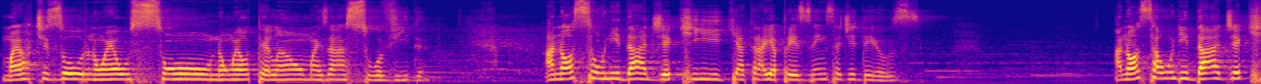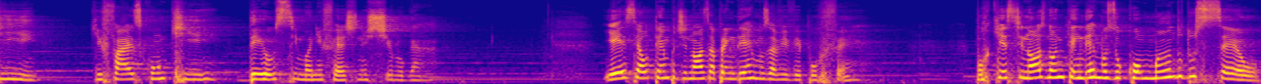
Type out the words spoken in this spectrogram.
O maior tesouro não é o som, não é o telão, mas a sua vida. A nossa unidade aqui que atrai a presença de Deus. A nossa unidade aqui que faz com que Deus se manifeste neste lugar. E esse é o tempo de nós aprendermos a viver por fé. Porque se nós não entendermos o comando do céu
